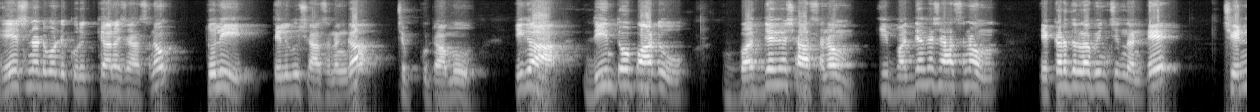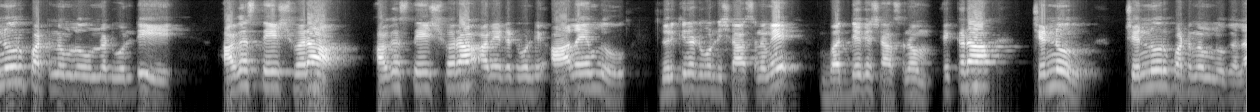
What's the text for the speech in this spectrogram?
వేసినటువంటి కురుక్యాల శాసనం తొలి తెలుగు శాసనంగా చెప్పుకుంటాము. ఇక దీంతో పాటు బద్యగ శాసనం ఈ బద్యగ శాసనం ఎక్కడ లభించిందంటే చెన్నూరు పట్టణంలో ఉన్నటువంటి అగస్తేశ్వర అగస్తేశ్వర అనేటటువంటి ఆలయంలో దొరికినటువంటి శాసనమే బద్యగ శాసనం. ఎక్కడ? చెన్నూరు. చెన్నూరు పట్టణంలో గల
